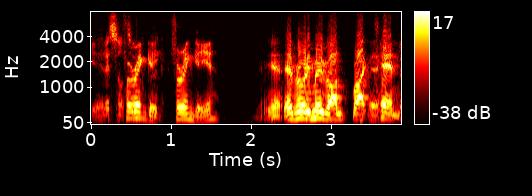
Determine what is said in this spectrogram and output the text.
Yeah, let's not. talk Ferengi, about Ferengi, yeah. Yeah, everybody move on. Right, Yeah. ten.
